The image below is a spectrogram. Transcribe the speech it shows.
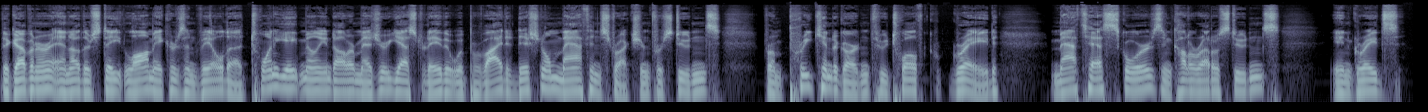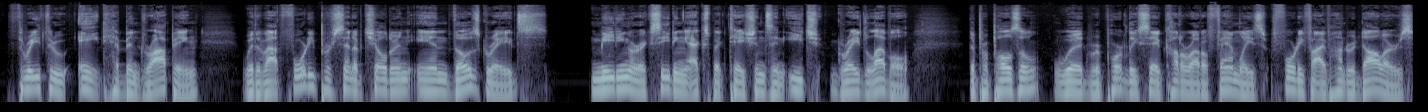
The governor and other state lawmakers unveiled a $28 million measure yesterday that would provide additional math instruction for students from pre kindergarten through 12th grade. Math test scores in Colorado students in grades 3 through 8 have been dropping, with about 40% of children in those grades meeting or exceeding expectations in each grade level. The proposal would reportedly save Colorado families $4,500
